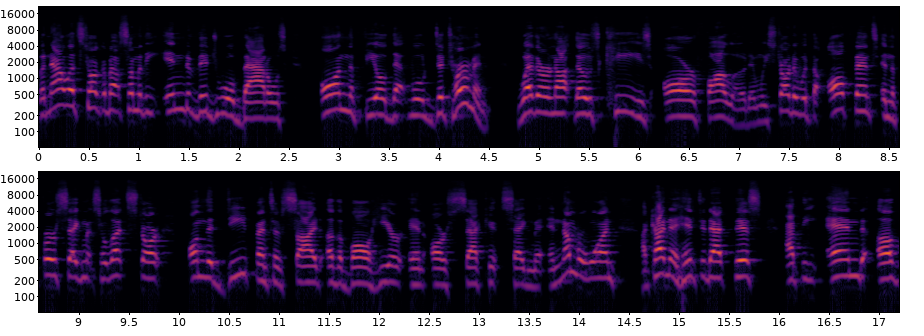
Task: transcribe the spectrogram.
But now let's talk about some of the individual battles on the field that will determine whether or not those keys are followed. And we started with the offense in the first segment. So let's start on the defensive side of the ball here in our second segment. And number one, I kind of hinted at this at the end of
